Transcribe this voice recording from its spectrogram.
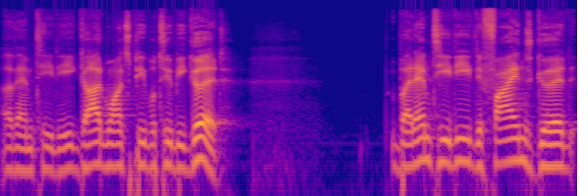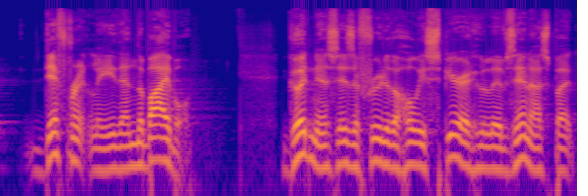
of MTD God wants people to be good. But MTD defines good differently than the Bible. Goodness is a fruit of the Holy Spirit who lives in us, but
